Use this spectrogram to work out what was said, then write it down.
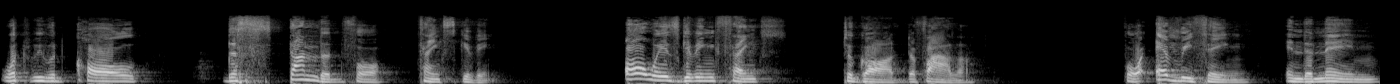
what we would call the standard for thanksgiving. Always giving thanks to God the Father for everything in the name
